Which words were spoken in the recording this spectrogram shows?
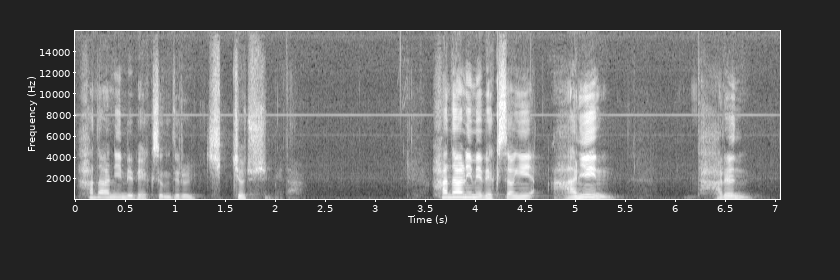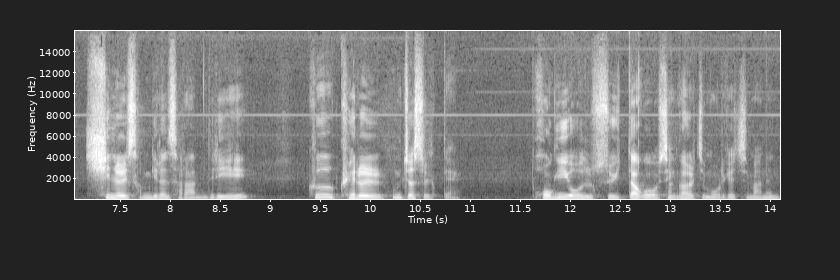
하나님의 백성들을 지켜주십니다. 하나님의 백성이 아닌 다른 신을 섬기는 사람들이 그 괴를 훔쳤을 때 복이 올 수 있다고 생각할지 모르겠지만은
